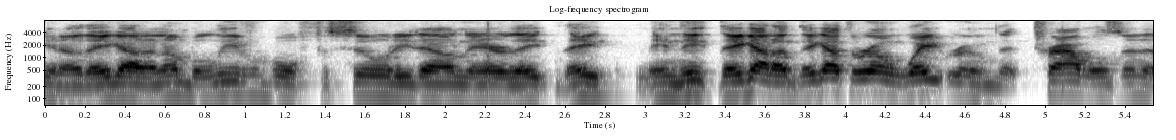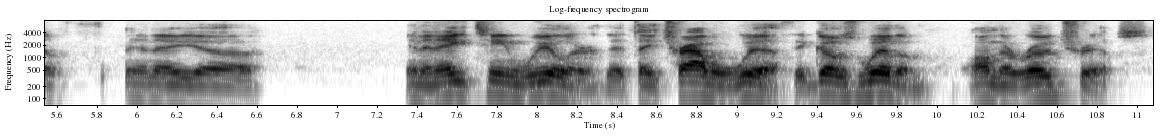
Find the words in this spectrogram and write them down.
you know they got an unbelievable facility down there. They they and they, they got a they got their own weight room that travels in a in a uh in an 18 wheeler that they travel with. It goes with them on their road trips.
